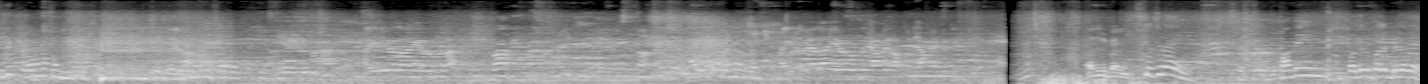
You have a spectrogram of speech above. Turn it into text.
ఇది రౌండ్ కొంచెం ఐదు వేల ఏడు వందల ఐదు వేల ఏడు వందల యాభై రూపాయలు యాభై ఒకటి అది రూపాయలు కూర్చున్నాయి పది పది రూపాయల బిల్లులు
